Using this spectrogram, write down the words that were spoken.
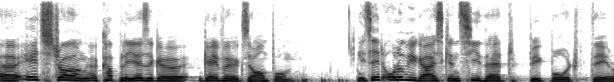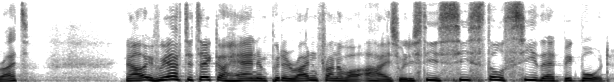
uh, Ed Strong, a couple of years ago, gave an example. He said, All of you guys can see that big board there, right? Now, if we have to take our hand and put it right in front of our eyes, will you still see, still see that big board?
